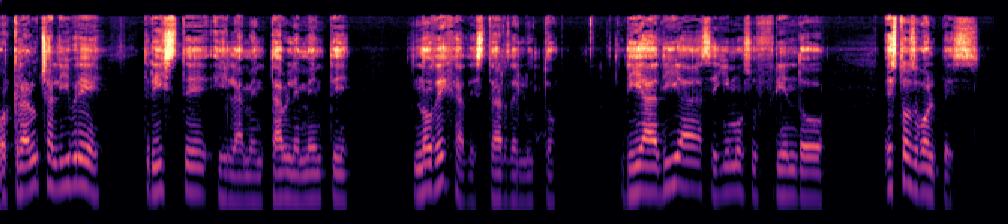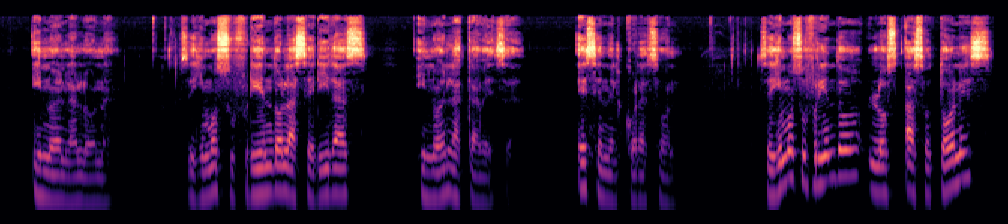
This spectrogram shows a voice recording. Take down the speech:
porque la lucha libre, triste y lamentablemente, no deja de estar de luto. Día a día seguimos sufriendo estos golpes y no en la lona. Seguimos sufriendo las heridas y no en la cabeza, es en el corazón. Seguimos sufriendo los azotones,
